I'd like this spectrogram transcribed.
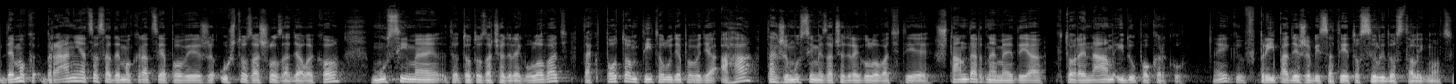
demok- brániaca sa demokracia povie, že už to zašlo za ďaleko, musíme t- toto začať regulovať, tak potom títo ľudia povedia, aha, takže musíme začať regulovať tie štandardné médiá, ktoré nám idú po krku. V prípade, že by sa tieto sily dostali k moci.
